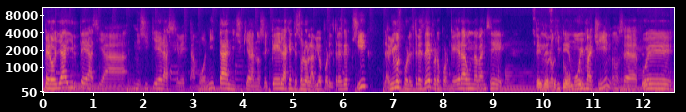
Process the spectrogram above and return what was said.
Pero ya irte hacia ni siquiera se ve tan bonita, ni siquiera no sé qué, la gente solo la vio por el 3D, pues sí, la vimos por el 3D, pero porque era un avance Sí, tecnológico muy machín, o sea, fue,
